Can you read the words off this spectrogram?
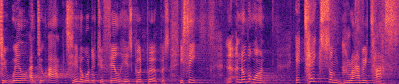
to will and to act in order to fill his good purpose. You see, number one, it takes some gravitas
